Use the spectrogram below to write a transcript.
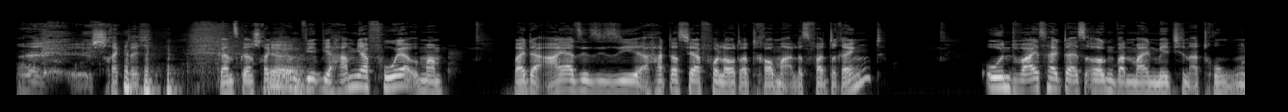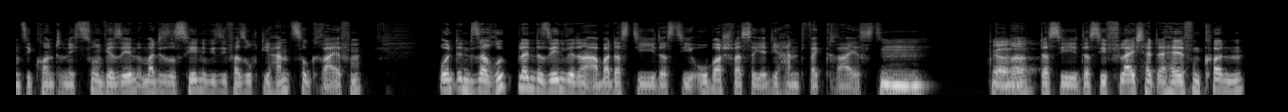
Äh, schrecklich. ganz, ganz schrecklich. Ja. Und wir, wir haben ja vorher immer bei der Aya, sie, sie, sie hat das ja vor lauter Trauma alles verdrängt. und weiß halt, da ist irgendwann mal ein Mädchen ertrunken und sie konnte nichts tun. Wir sehen immer diese Szene, wie sie versucht, die Hand zu greifen. Und in dieser Rückblende sehen wir dann aber, dass die, dass die Oberschwester ihr die Hand wegreißt. Hm. Ja, ne? ja, Dass sie, dass sie vielleicht hätte helfen können,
